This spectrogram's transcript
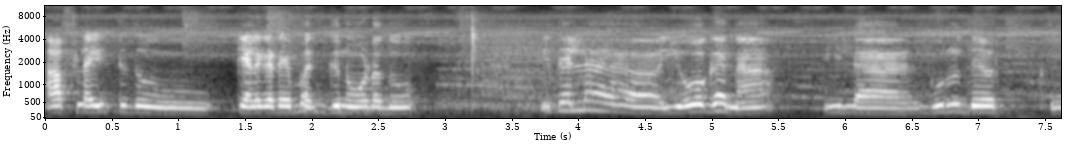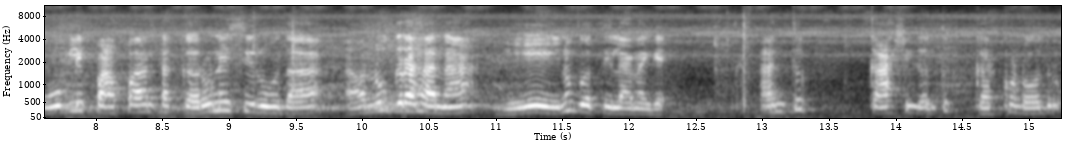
ಆ ಫ್ಲೈಟ್ದು ಕೆಳಗಡೆ ಬಗ್ಗಿ ನೋಡೋದು, ಇದೆಲ್ಲ ಯೋಗನ, ಇಲ್ಲ ಗುರುದೇವ್ರ ಹೋಗ್ಲಿ ಪಾಪ ಅಂತ ಕರುಣಿಸಿರುವುದ, ಅನುಗ್ರಹನ, ಏನೂ ಗೊತ್ತಿಲ್ಲ ನನಗೆ. ಅಂತೂ ಕಾಶಿಗಂತೂ ಕರ್ಕೊಂಡು ಹೋದರು.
